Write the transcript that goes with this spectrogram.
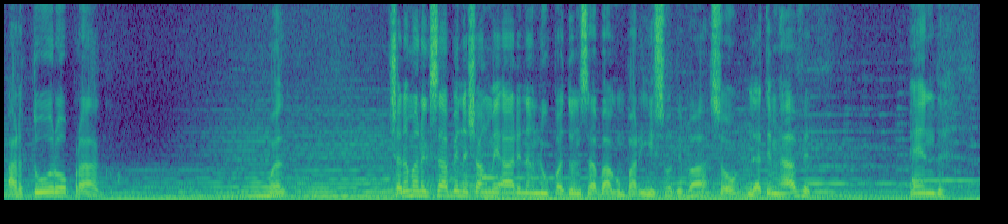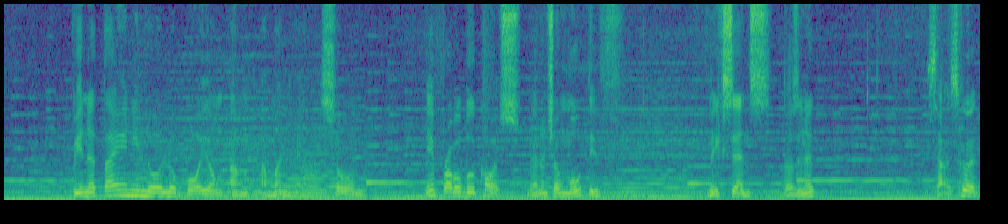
Arturo Prago. Well, siya naman nagsabi na siyang may-ari ng lupa doon sa Bagong Paraiso, di ba? So, let him have it. And pinatay ni Lolo Boyong ang ama niya. So, may probable cause. Meron siyang motive. Makes sense, doesn't it? Sounds good.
